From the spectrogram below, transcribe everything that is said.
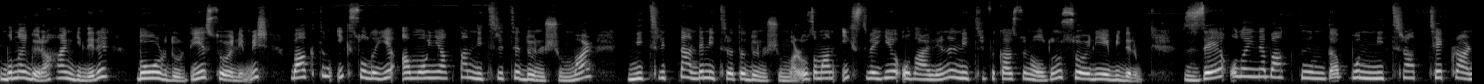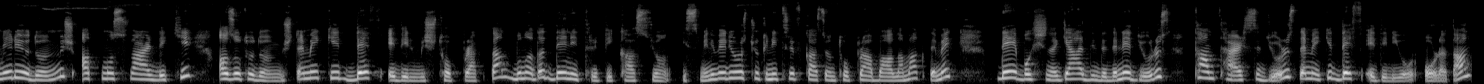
Buna göre hangileri doğrudur diye söylemiş. Baktım X olayı amonyaktan nitrite dönüşüm var. Nitritten de nitrata dönüşüm var. O zaman X ve Y olaylarının nitrifikasyon olduğunu söyleyebilirim. Z olayına baktığımda bu nitrat tekrar nereye dönmüş? Atmosferdeki azota dönmüş. Demek ki def edilmiş topraktan. Buna da denitrifikasyon ismini veriyoruz. Çünkü nitrifikasyon toprağa bağlamak demek. D başına geldiğinde de ne diyoruz? Tam tersi diyoruz. Demek ki def ediliyor oradan.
